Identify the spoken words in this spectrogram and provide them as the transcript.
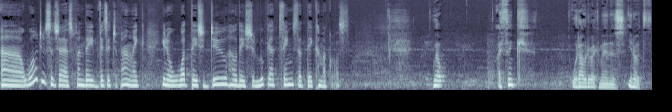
uh, what would you suggest when they visit Japan? Like, you know, what they should do, how they should look at things that they come across? Well, I think what I would recommend is, you know, it's,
